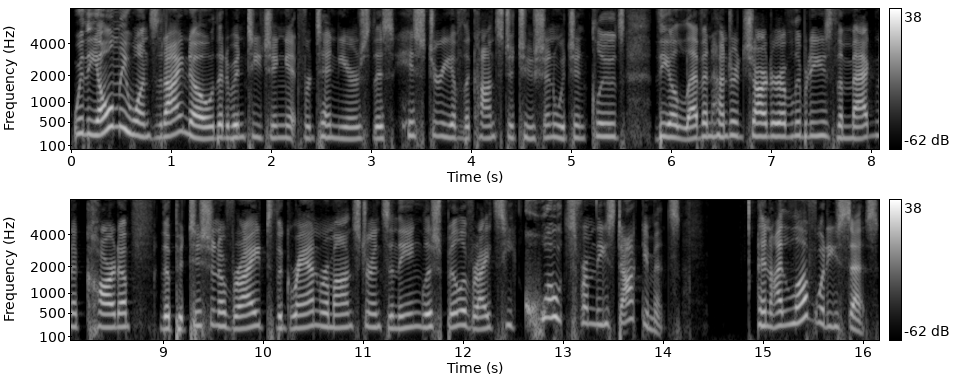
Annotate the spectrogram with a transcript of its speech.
We're the only ones that I know that have been teaching it for ten years. This history of the Constitution, which includes the 1100 Charter of Liberties, the Magna Carta, the Petition of Right, the Grand Remonstrance, and the English Bill of Rights. He quotes from these documents. And I love what he says.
